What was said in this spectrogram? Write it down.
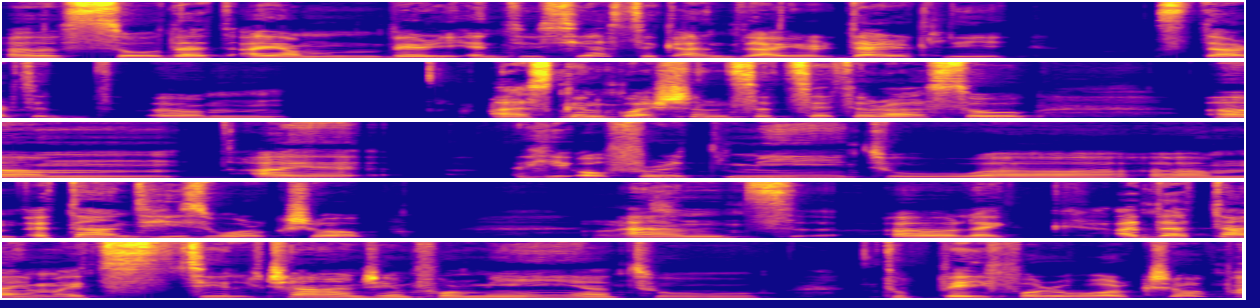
uh, saw that I am very enthusiastic and I directly started um, asking questions, etc. So um, I he offered me to uh, um, attend his workshop, Nice. and uh, like at that time, it's still challenging for me uh, to to pay for a workshop.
